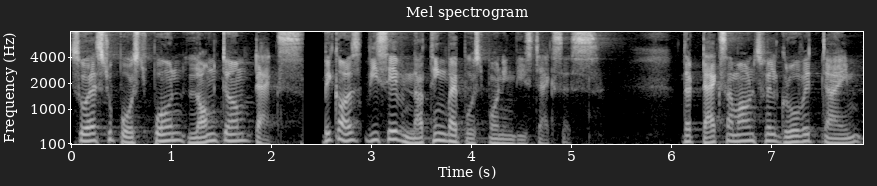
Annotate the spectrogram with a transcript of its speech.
so as to postpone long term tax because we save nothing by postponing these taxes. The tax amounts will grow with time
